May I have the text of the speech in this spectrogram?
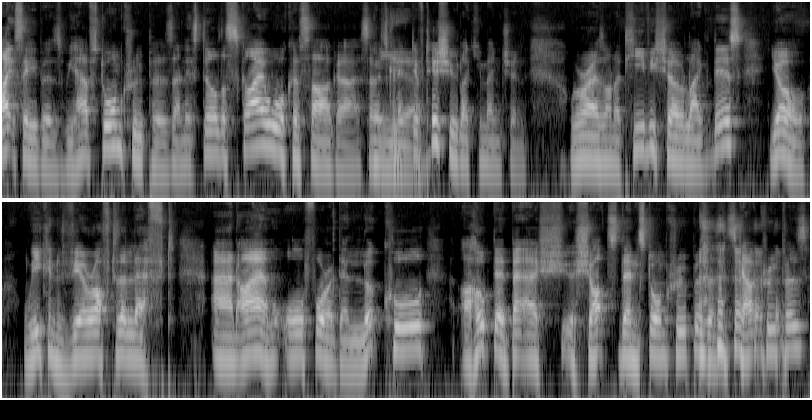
lightsabers, we have stormtroopers, and it's still the Skywalker saga, so it's Yeah. connective tissue, like you mentioned. Whereas on a TV show like this, yo, we can veer off to the left, and I am all for it. They look cool. I hope they're better sh- shots than stormtroopers and scout troopers,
